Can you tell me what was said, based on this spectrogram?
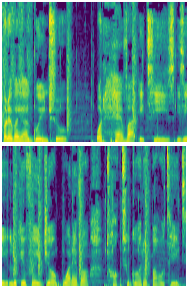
Whatever you are going through, whatever it is, is it looking for a job, whatever, talk to God about it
